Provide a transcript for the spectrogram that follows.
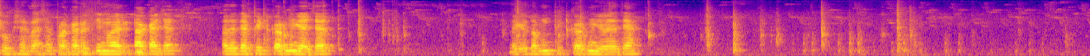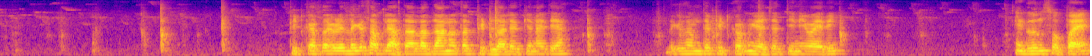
बघू शकता अशा प्रकारे तीन वायर टाकायच्यात. आता त्या फिट करून घ्यायच्यात. लगेच आपण फिट करून घेऊया त्या. फिट करता वेळेस लगेच आपल्या हाताला जाणवतात फिट झाल्यात की नाही त्या. लगेच आपण त्या फिट करून घ्यायच्यात तिन्ही वायरिंग एकदम सोपं आहे.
